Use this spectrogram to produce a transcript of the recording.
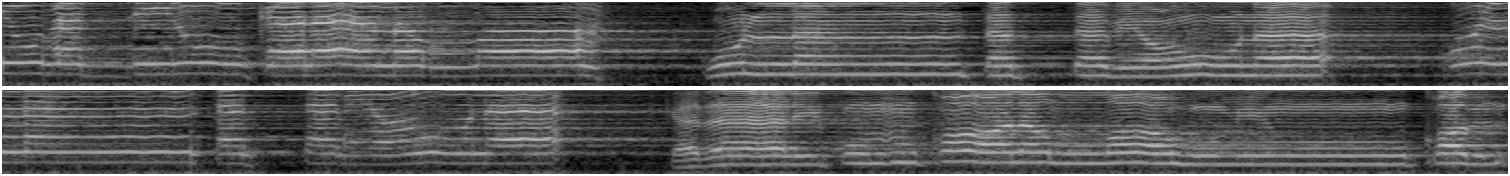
يبدلوا كلام الله. قل لن تتبعونا. قل لن تتبعونا. كذلكم قال الله من قبل.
